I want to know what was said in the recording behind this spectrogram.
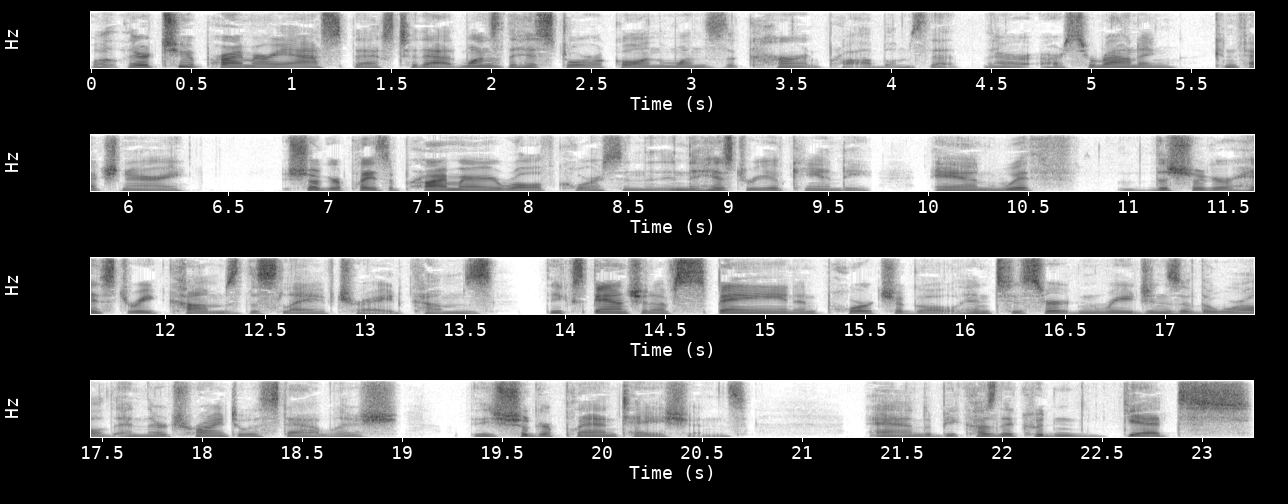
Well, there are two primary aspects to that. One's the historical, and one's the current problems that are, are surrounding confectionery. Sugar plays a primary role, of course, in the, in the history of candy. And with the sugar history comes the slave trade, comes the expansion of Spain and Portugal into certain regions of the world, and they're trying to establish these sugar plantations. And because they couldn't get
